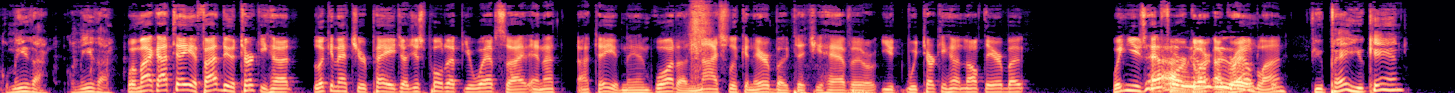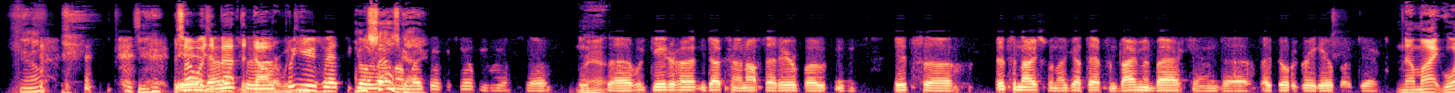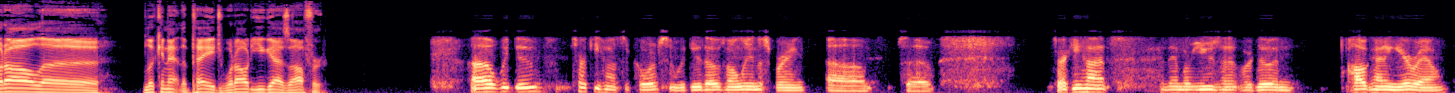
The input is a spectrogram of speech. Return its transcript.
Comida. Comida. Well, Mike, I tell you, if I do a turkey hunt, looking at your page, I just pulled up your website, and I, I tell you, man, what a nice looking airboat that you have. Are you, we turkey hunting off the airboat? We can use that yeah, for a, a ground blind if you pay, you can. You know, it's yeah, always about the dollar. Uh, we you. use that to go around on Lake Okeechobee with. So it's, uh, we gator hunt and duck hunt off that airboat, and it's uh, it's a nice one. I got that from Diamondback, and uh, they built a great airboat there. Now, Mike, what all? Uh, looking at the page, what all do you guys offer? Uh, we do turkey hunts, of course, and we do those only in the spring. Um, so turkey hunts, and then we're using we're doing hog hunting year round.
